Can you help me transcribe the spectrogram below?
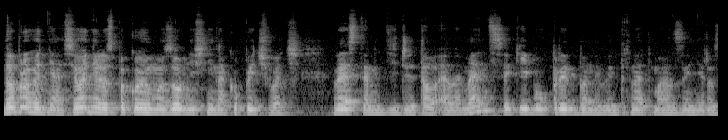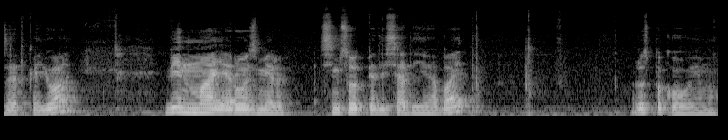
Доброго дня! Сьогодні розпакуємо зовнішній накопичувач Western Digital Elements, який був придбаний в інтернет-магазині Rosetka.ua. Він має розмір 750 ГБ. Розпаковуємо.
